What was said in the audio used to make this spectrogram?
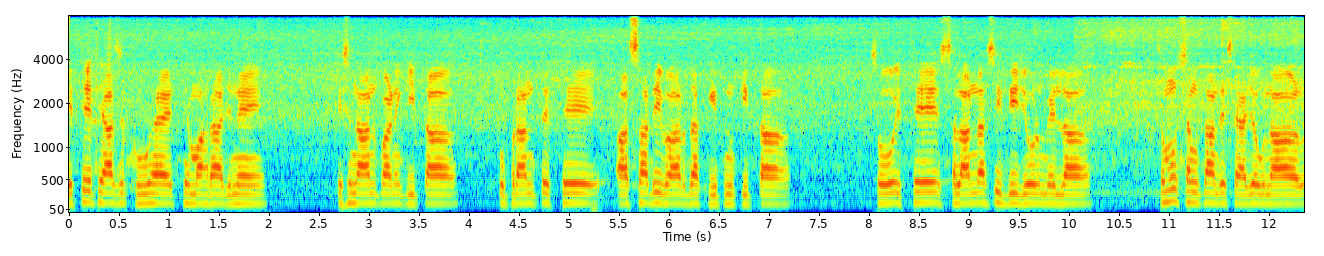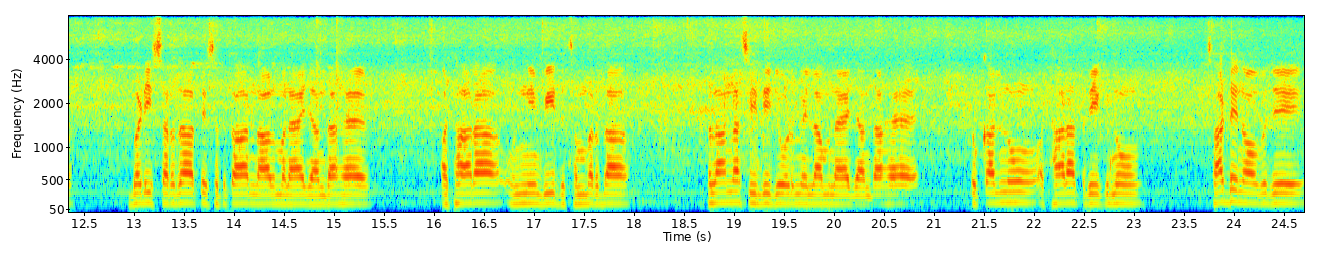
ਇੱਥੇ ਇਤਿਹਾਸਕ ਖੂਹ ਹੈ, ਇੱਥੇ ਮਹਾਰਾਜ ਨੇ ਇਸ਼ਨਾਨ ਪਾਣੀ ਕੀਤਾ। ਉਪਰੰਤ ਇੱਥੇ ਆਸਾ ਦੀ ਵਾਰ ਦਾ ਕੀਰਤਨ ਕੀਤਾ। ਸੋ ਇੱਥੇ ਸਾਲਾਨਾ ਸ਼ਹੀਦੀ ਜੋੜ ਮੇਲਾ ਸਮੂਹ ਸੰਗਤਾਂ ਦੇ ਸਹਿਯੋਗ ਨਾਲ ਬੜੀ ਸਰਦਾ ਤੇ ਸਤਿਕਾਰ ਨਾਲ ਮਨਾਇਆ ਜਾਂਦਾ ਹੈ। 18 19 20 ਦਸੰਬਰ ਦਾ ਸਾਲਾਨਾ ਸ਼ਹੀਦੀ ਜੋੜ ਮੇਲਾ ਮਨਾਇਆ ਜਾਂਦਾ ਹੈ। ਸੋ ਕੱਲ ਨੂੰ 18 ਤਰੀਕ ਨੂੰ 9:30 ਵਜੇ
